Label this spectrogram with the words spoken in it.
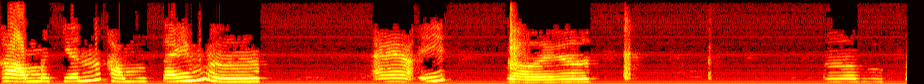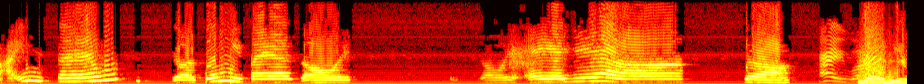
Không chín không tám a x rồi ờ, bảy mươi sáu rồi bốn mươi ba rồi rồi e với uh, r hay quá Rồi, nhiều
